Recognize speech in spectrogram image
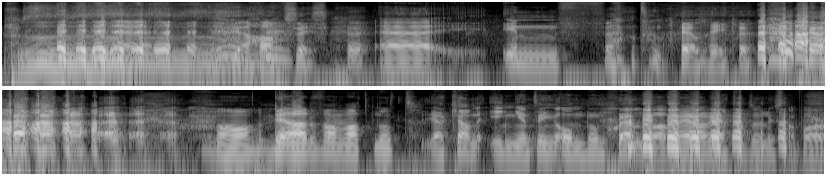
Eh, ja, precis. Uh, Infant Annihilator. Ja, det hade fan varit något. Jag kan ingenting om dem själva, men jag vet att du lyssnar på dem.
